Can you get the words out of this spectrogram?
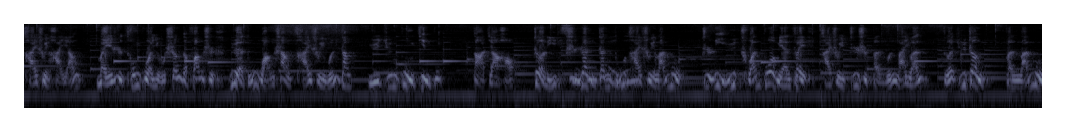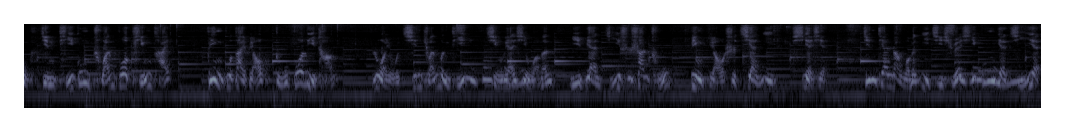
财税海洋，每日通过有声的方式阅读网上财税文章，与君共进步。大家好，这里是认真读财税栏目，致力于传播免费财税知识。本文来源德居正，本栏目仅提供传播平台，并不代表主播立场。若有侵权问题，请联系我们，以便及时删除，并表示歉意。谢谢。今天让我们一起学习工业企业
